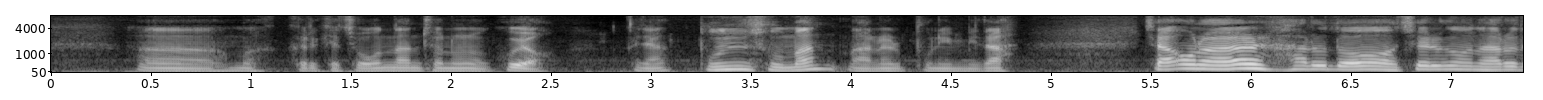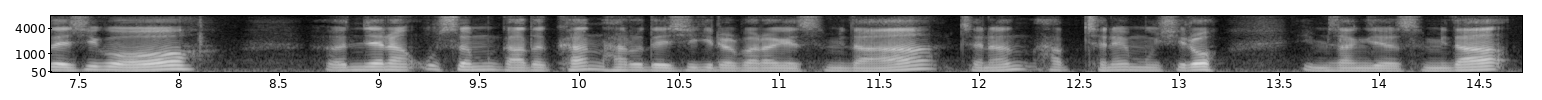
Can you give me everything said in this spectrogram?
어, 뭐 그렇게 좋은 난초는 없고요. 그냥 분수만 많을 뿐입니다. 자 오늘 하루도 즐거운 하루 되시고 언제나 웃음 가득한 하루 되시기를 바라겠습니다. 저는 합천의 무시로 임상재였습니다.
